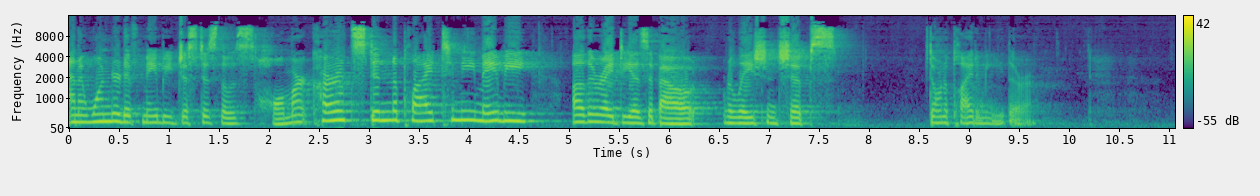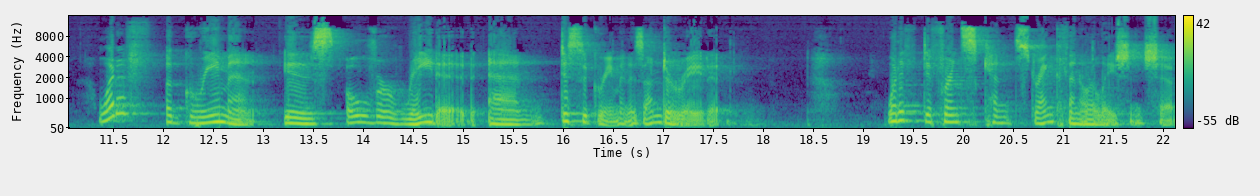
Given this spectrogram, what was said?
And I wondered if maybe just as those Hallmark cards didn't apply to me, maybe other ideas about relationships don't apply to me either. What if agreement is overrated and disagreement is underrated? What if difference can strengthen a relationship?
